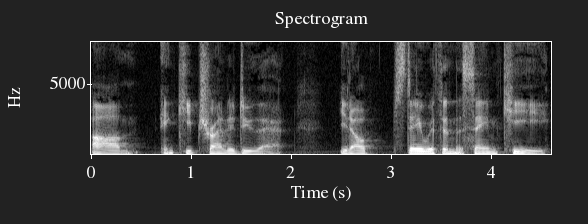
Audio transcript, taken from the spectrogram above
Um, and keep trying to do that. You know, stay within the same key.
